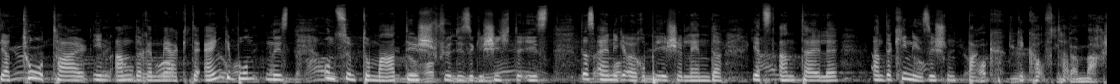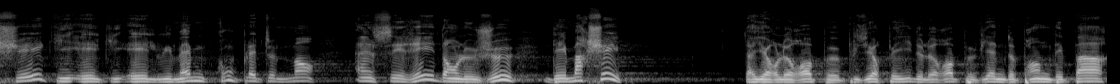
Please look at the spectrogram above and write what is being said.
der total in andere Märkte eingebunden ist und symptomatisch für diese Geschichte ist, dass einige europäische Länder jetzt Anteile an der chinesischen Bank gekauft haben. inséré dans le jeu des marchés. D'ailleurs, l'Europe, plusieurs pays de l'Europe viennent de prendre des parts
